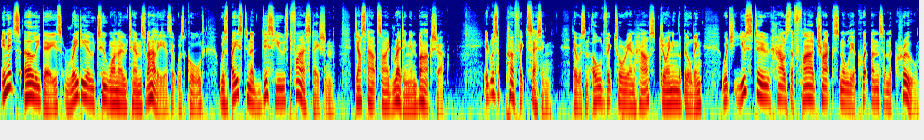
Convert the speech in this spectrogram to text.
In its early days, Radio 210 Thames Valley, as it was called, was based in a disused fire station just outside Reading in Berkshire. It was a perfect setting. There was an old Victorian house joining the building, which used to house the fire trucks and all the equipment and the crew.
